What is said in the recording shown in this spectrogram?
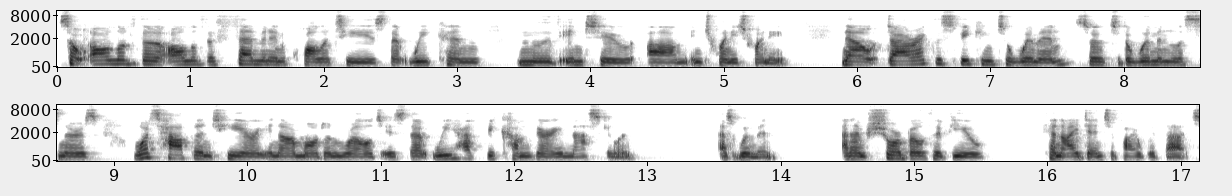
so all of the all of the feminine qualities that we can move into um, in 2020 now, directly speaking to women, so to the women listeners, what's happened here in our modern world is that we have become very masculine as women. And I'm sure both of you can identify with that,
